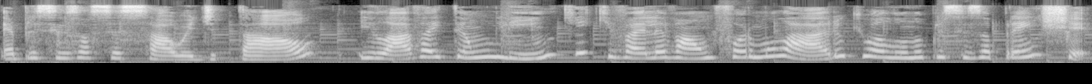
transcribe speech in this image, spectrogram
é preciso acessar o edital e lá vai ter um link que vai levar a um formulário que o aluno precisa preencher.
